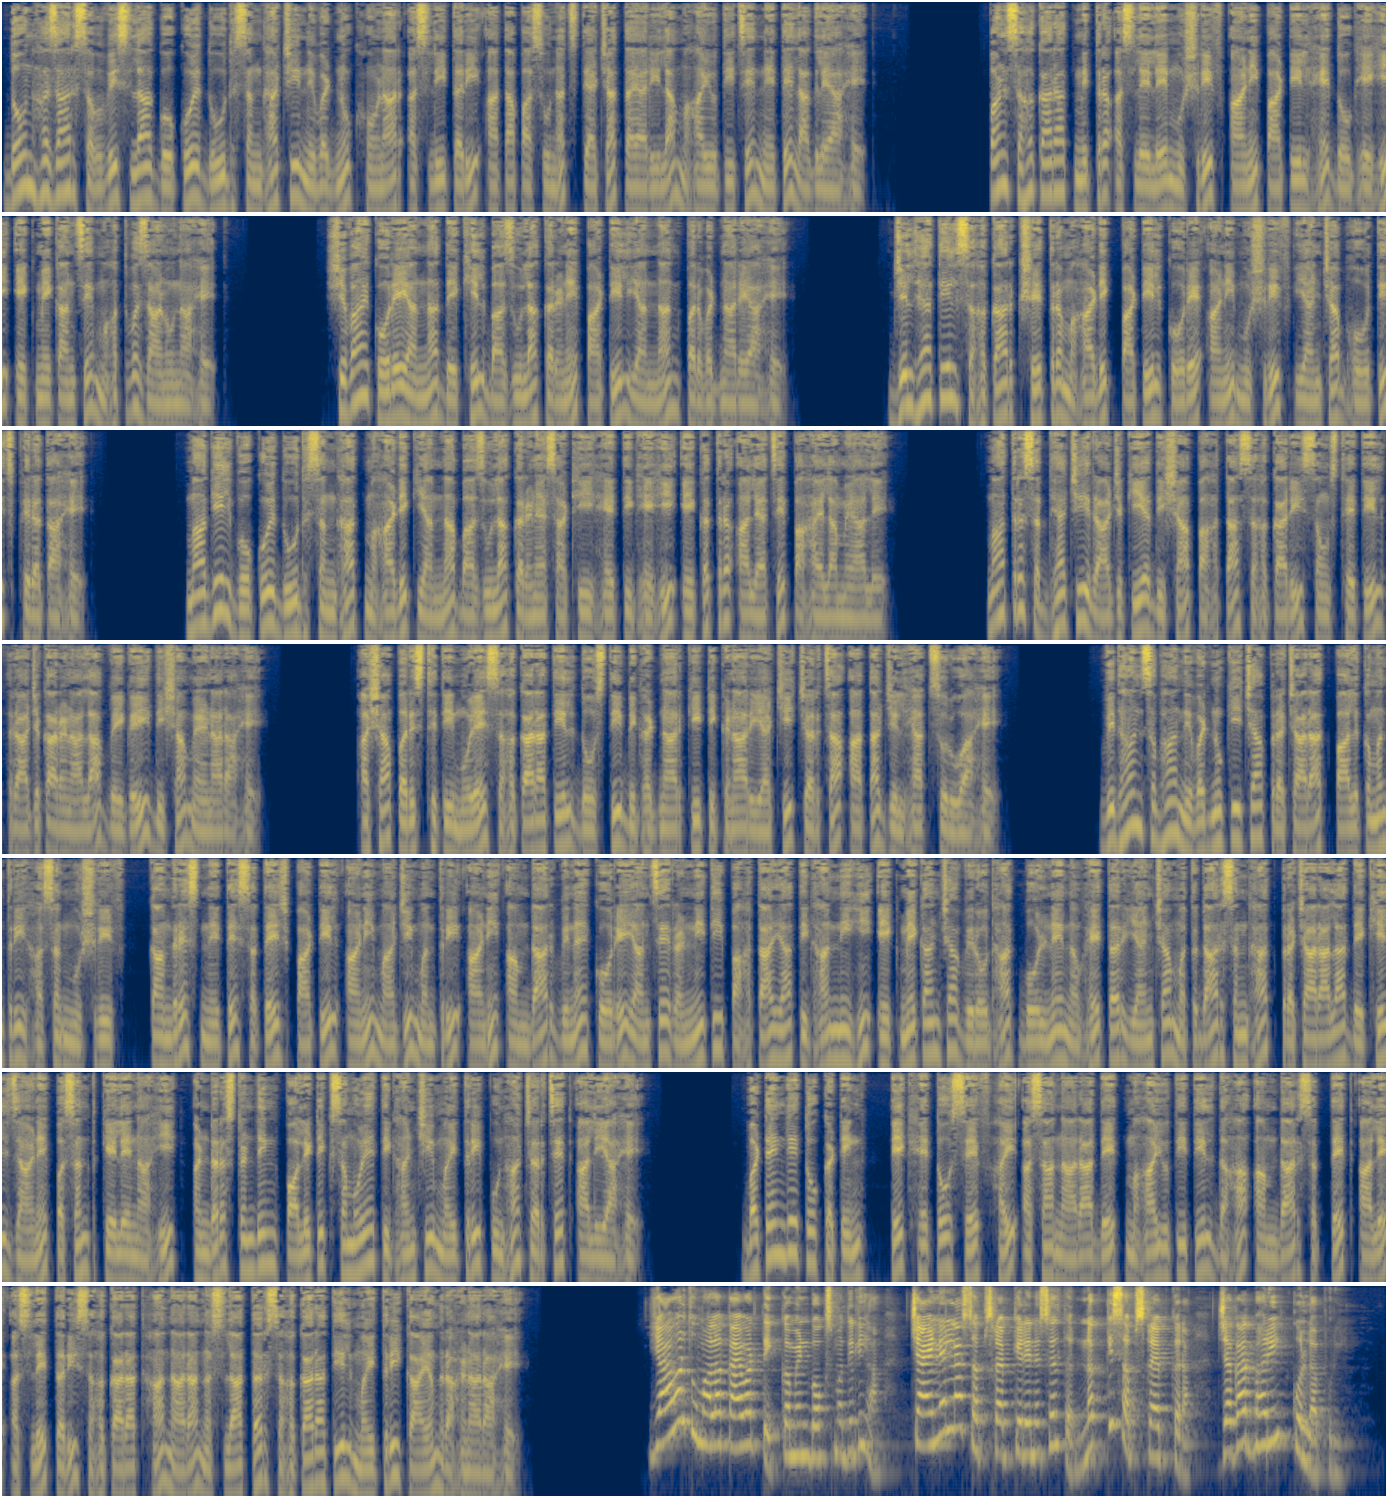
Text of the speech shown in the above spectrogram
दोन हजार सव्वीसला गोकुळ दूध संघाची निवडणूक होणार असली तरी आतापासूनच त्याच्या तयारीला महायुतीचे नेते लागले आहे. पण सहकारात मित्र असलेले मुश्रीफ आणि पाटील हे दोघेही एकमेकांचे महत्त्व जाणून आहेत शिवाय कोरे यांना देखील बाजूला करणे पाटील यांना परवडणारे आहे. जिल्ह्यातील सहकार क्षेत्र महाडिक पाटील कोरे आणि मुश्रीफ यांच्या भोवतीच फिरत आहे. मागील गोकुळ दूध संघात महाडिक यांना बाजूला करण्यासाठी हे तिघेही एकत्र आल्याचे पाहायला मिळाले. मात्र सध्याची राजकीय दिशा पाहता सहकारी संस्थेतील राजकारणाला वेगळी दिशा मिळणार आहे. अशा परिस्थितीमुळे सहकारातील दोस्ती बिघडणार की टिकणार याची चर्चा आता जिल्ह्यात सुरू आहे. विधानसभा निवडणुकीच्या प्रचारात पालकमंत्री हसन मुश्रीफ काँग्रेस नेते सतेज पाटील आणि माजी मंत्री आणि आमदार विनय कोरे यांचे रणनीती पाहता या तिघांनीही एकमेकांच्या विरोधात बोलणे नव्हे तर यांच्या मतदारसंघात प्रचाराला देखील जाणे पसंत केले नाही. अंडरस्टँडिंग पॉलिटिक्समुळे तिघांची मैत्री पुन्हा चर्चेत आली आहे. बटेंगे तो कटिंग एक हे तो सेफ है असा नारा देत महायुतीतील दहा आमदार सत्तेत आले असले तरी सहकारात हा नारा नसला तर सहकारातील मैत्री कायम राहणार आहे. यावर तुम्हाला काय वाटते? कमेंट बॉक्समध्ये लिहा. चॅनेलला सबस्क्राईब केले नसेल तर नक्की सबस्क्राईब करा. जगात भारी कोल्हापुरी.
